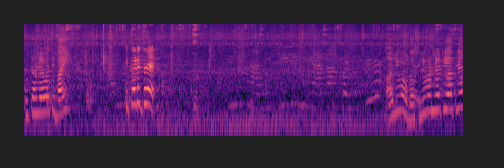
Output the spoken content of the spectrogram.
कुठं जेवते बाई? तिकडेच आहे. आजी बा बसली म्हणण्याची आपल्या.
